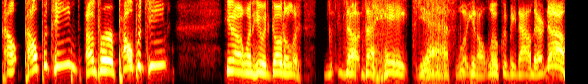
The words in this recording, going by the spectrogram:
Pal- Palpatine? Emperor Palpatine? You know when he would go to the the hate yes you know luke would be down there. No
